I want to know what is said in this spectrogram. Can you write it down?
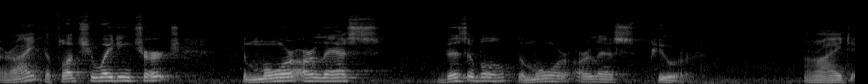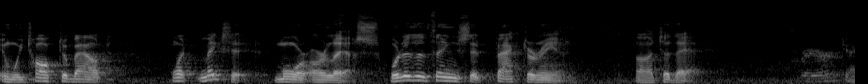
all right? The fluctuating church, the more or less visible, the more or less pure. All right, and we talked about what makes it more or less. What are the things that factor in uh, to that? Prayer, okay.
